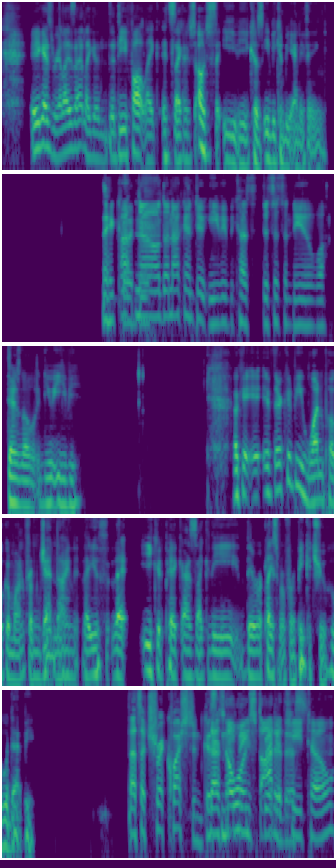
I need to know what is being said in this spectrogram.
you guys realize that? Like uh, the default, like it's like just, oh, just the Eevee because Eevee can be anything. They uh, could. do- no, they're not gonna do Eevee because this is a new. There's no new Eevee. Okay, if there could be one Pokemon from Gen Nine that you th- that you could pick as like the the replacement for Pikachu, who would that be? That's a trick question because no gonna one be thought of this. Sprigatito.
